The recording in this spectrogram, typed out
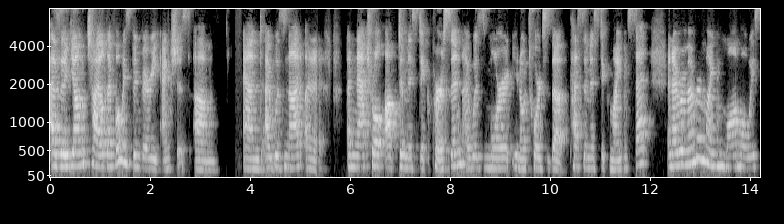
as a young child, I've always been very anxious. Um, and I was not a, a natural optimistic person. I was more, you know, towards the pessimistic mindset. And I remember my mom always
